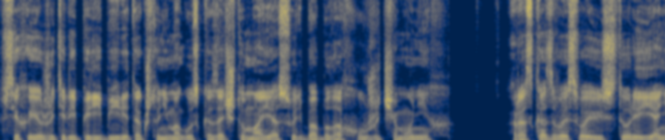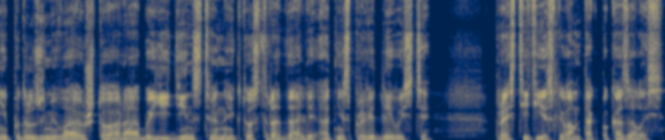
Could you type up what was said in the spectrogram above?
Всех ее жителей перебили, так что не могу сказать, что моя судьба была хуже, чем у них». Рассказывая свою историю, я не подразумеваю, что арабы — единственные, кто страдали от несправедливости. Простите, если вам так показалось.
